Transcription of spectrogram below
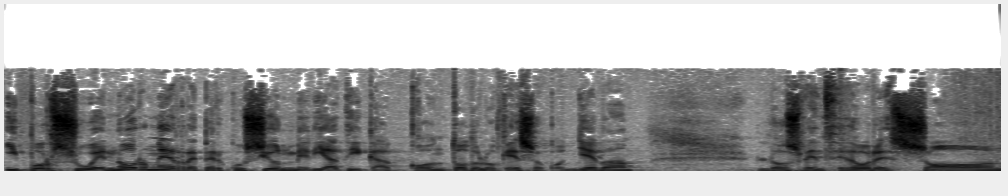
y por su enorme repercusión mediática con todo lo que eso conlleva, los vencedores son...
